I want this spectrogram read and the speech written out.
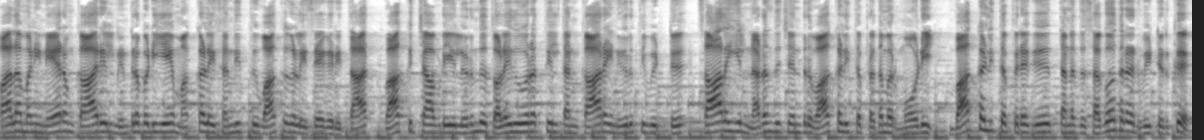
பல மணி நேரம் காரில் நின்றபடியே மக்களை சந்தித்து வாக்குகளை சேகரித்தார். வாக்குச்சாவடியில் இருந்து தொலைதூரத்தில் தன் காரை நிறுத்திவிட்டு சாலையில் நடந்து சென்று வாக்களித்த பிரதமர் மோடி வாக்களித்த பிறகு தனது சகோதரர் வீட்டிற்கு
